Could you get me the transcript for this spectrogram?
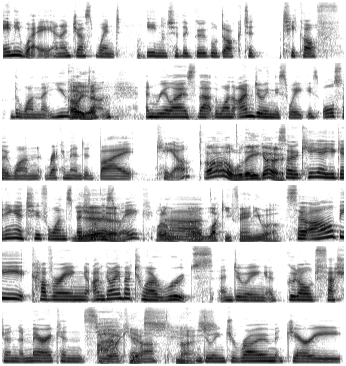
anyway, and I just went into the Google Doc to tick off the one that you had Oh, yeah. done and realized that the one I'm doing this week is also one recommended by Kia. Oh, well, there you go. So, Kia, you're getting a two for one special this week. What a Uh, uh, lucky fan you are. so I'll be covering. I'm going back to our roots and doing a good old fashioned American serial Ah, killer. yes. Nice. I'm doing Jerome Jerry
